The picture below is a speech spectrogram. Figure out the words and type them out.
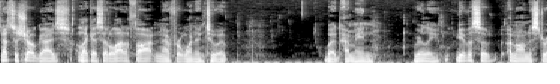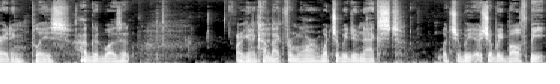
That's the show, guys. Like I said, a lot of thought and effort went into it. But I mean, really, give us a, an honest rating, please. How good was it? Are you going to come back for more? What should we do next? What should we should we both be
